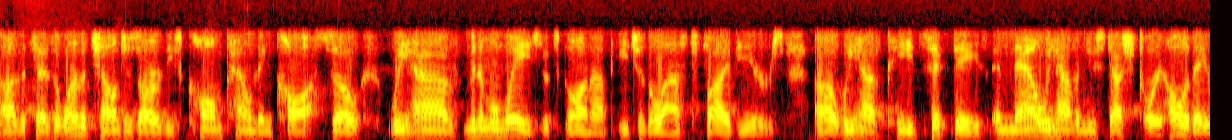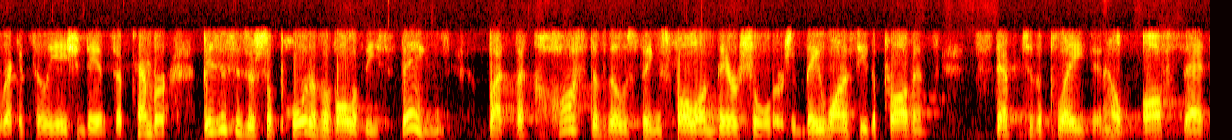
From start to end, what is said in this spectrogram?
uh, that says that one of the challenges are these compounding costs. So we have minimum wage that's gone up each of the last five years. Uh, we have paid sick days, and now we have a new statutory holiday, Reconciliation Day in September. Businesses are supportive of all of these things. But the cost of those things fall on their shoulders, and they want to see the province step to the plate and help offset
